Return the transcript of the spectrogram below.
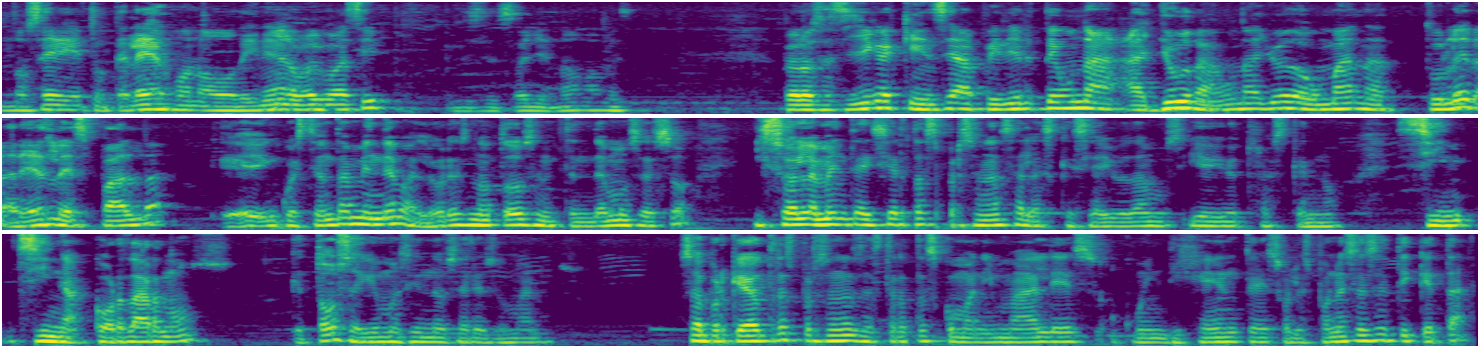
no sé, tu teléfono o dinero o algo así, pues dices, oye, no mames. Pero si llega quien sea a pedirte una ayuda, una ayuda humana, ¿tú le darías la espalda? Eh, en cuestión también de valores, no todos entendemos eso y solamente hay ciertas personas a las que sí ayudamos y hay otras que no, sin, sin acordarnos que todos seguimos siendo seres humanos. O sea, porque a otras personas las tratas como animales o como indigentes o les pones esa etiqueta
